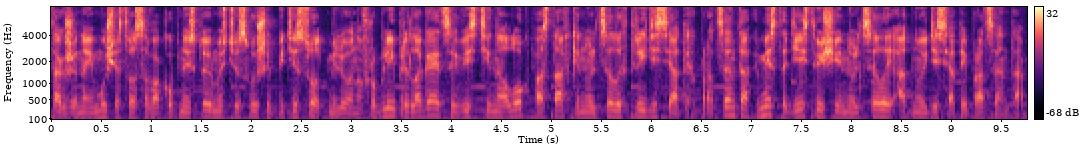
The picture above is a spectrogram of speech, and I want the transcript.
Также на имущество совокупной стоимостью свыше 500 миллионов рублей предлагается ввести налог по ставке 0,3% вместо действующей 0,1%.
